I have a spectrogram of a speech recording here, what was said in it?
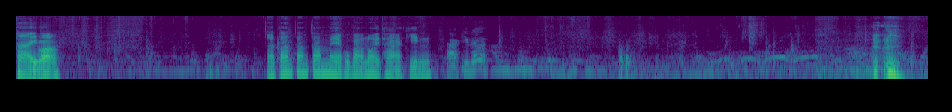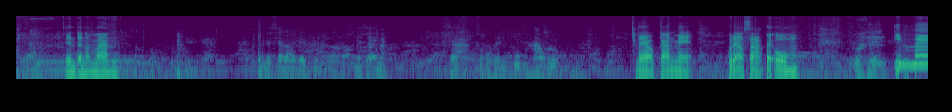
ไข่บ่ อะตามตามตามแม่ผู้บ่าวน้อยถ่ากิน หากินเด้อเห็นแต่น้ำมัน เดี๋ยวใส่ลายเด็กไม่ใส่น่ะสาเขาบอกเป็นกุ้งเฮาดูแล้วการแม่ผู้ได้เอาสากไปอม โอเคอิแม่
